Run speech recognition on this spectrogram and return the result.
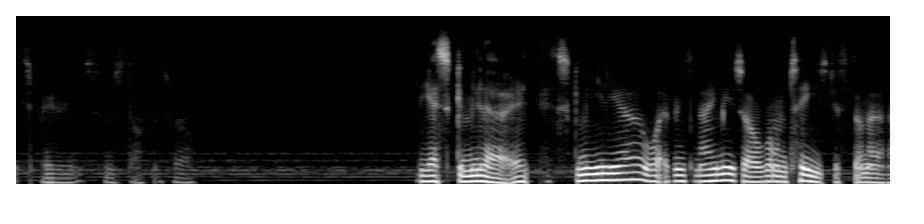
experienced some stuff as well the Escamilla eh? Escamilla whatever his name is or Ron T's just done a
